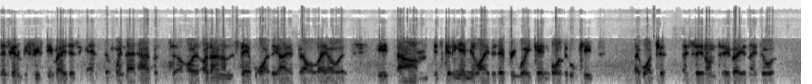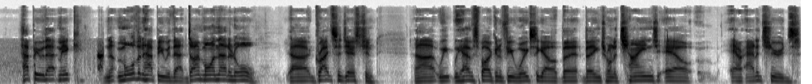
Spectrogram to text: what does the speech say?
there's going to be 50 metres against them when that happens. I, I don't understand why the AFL allow it. It um, it's getting emulated every weekend by little kids. They watch it, they see it on TV, and they do it. Happy with that, Mick? No, more than happy with that. Don't mind that at all. Uh, great suggestion. Uh, we we have spoken a few weeks ago about being trying to change our our attitudes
